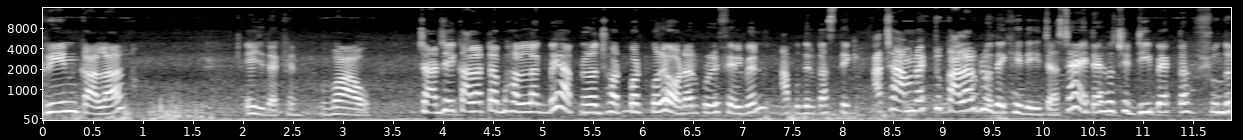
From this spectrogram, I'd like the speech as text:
গ্রিন কালার এই যে দেখেন ওয়াও চার যেই কালারটা ভালো লাগবে আপনারা ঝটপট করে অর্ডার করে ফেলবেন আপুদের কাছ থেকে। আচ্ছা আমরা একটু কালারগুলো দেখিয়ে দিই জাস্ট হ্যাঁ? এটা হচ্ছে ডিপ একটা সুন্দর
